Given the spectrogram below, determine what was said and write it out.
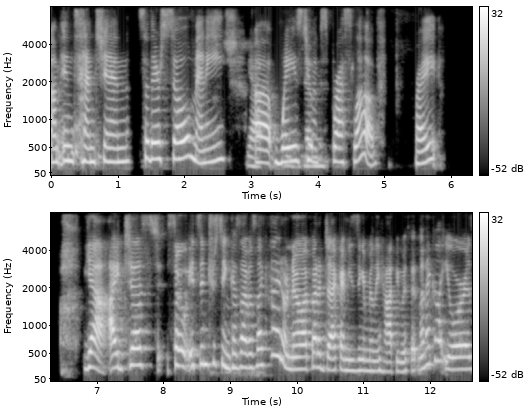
Um, intention. So there's so many yeah. uh, ways to express love, right? Yeah, I just so it's interesting because I was like, I don't know, I've got a deck I'm using, I'm really happy with it. And then I got yours,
